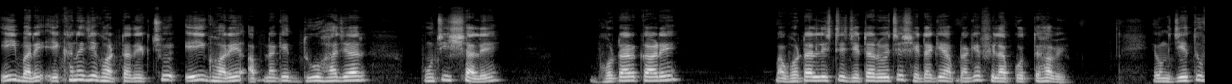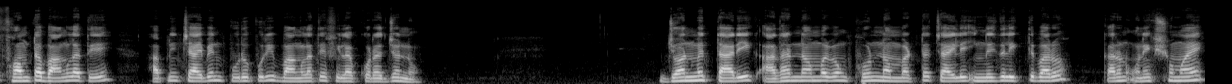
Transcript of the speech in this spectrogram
এইবারে এখানে যে ঘরটা দেখছ, এই ঘরে আপনাকে দু হাজার পঁচিশ সালে ভোটার কার্ডে বা ভোটার লিস্টে যেটা রয়েছে সেটাকে আপনাকে ফিল করতে হবে। এবং যেহেতু ফর্মটা বাংলাতে, আপনি চাইবেন পুরোপুরি বাংলাতে ফিল করার জন্য। জন্মের তারিখ, আধার নম্বর এবং ফোন নম্বরটা চাইলে ইংরেজিতে লিখতে পারো। কারণ অনেক সময়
